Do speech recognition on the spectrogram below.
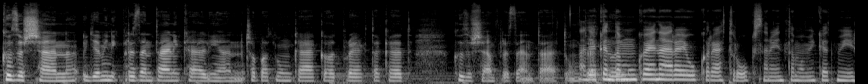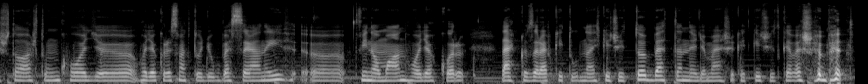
közösen, ugye mindig prezentálni kell ilyen csapatmunkákat, projekteket, közösen prezentáltunk. Egyébként hogy... a munkahelyen erre jók a retrók szerintem, amiket mi is tartunk, hogy, hogy akkor ezt meg tudjuk beszélni finoman, hogy akkor legközelebb ki tudna egy kicsit többet tenni, hogy a másik egy kicsit kevesebbet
